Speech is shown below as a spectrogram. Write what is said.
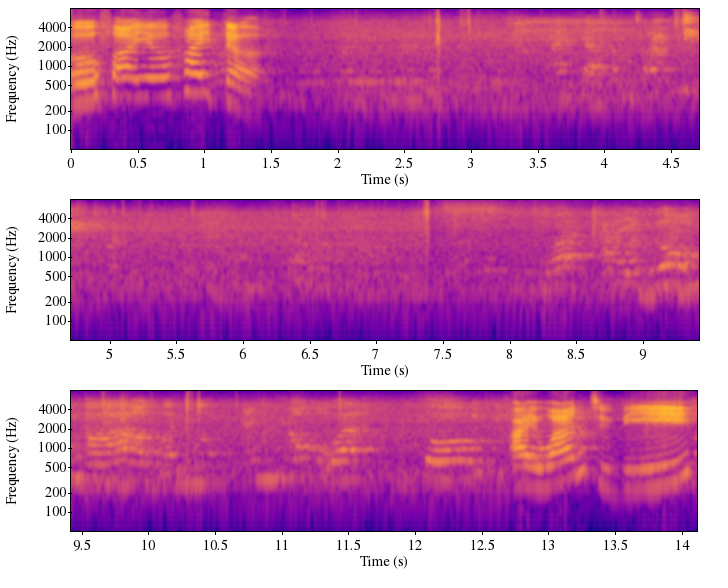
A firefighter. What I grow up want to be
